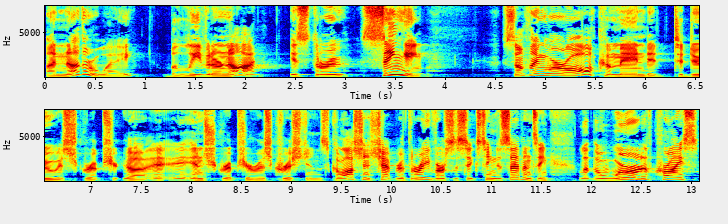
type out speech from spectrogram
Another way, believe it or not, is through singing. Something we're all commanded to do as scripture, uh, in Scripture as Christians. Colossians chapter 3, verses 16 to 17. Let the word of Christ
